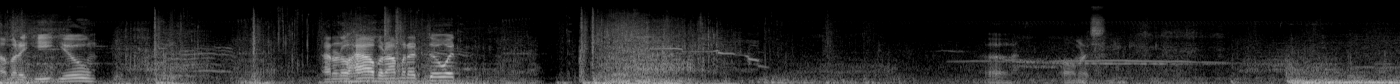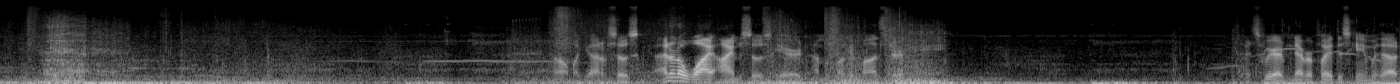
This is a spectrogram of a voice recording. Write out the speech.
I'm gonna eat you. I don't know how, but I'm gonna do it. So I don't know why I'm so scared. I'm a fucking monster. It's weird, I've never played this game without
